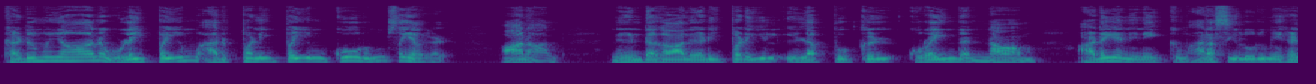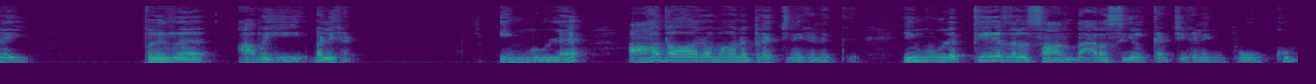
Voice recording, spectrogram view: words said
கடுமையான உழைப்பையும் அர்ப்பணிப்பையும் கூறும் செயல்கள். ஆனால் நீண்டகால அடிப்படையில் இழப்புகள் குறைந்த நாம் அடைய நினைக்கும் அரசியல் உரிமைகளை பெற அவையே வழிகள். இங்குள்ள ஆதாரமான பிரச்சனைகளுக்கு இங்குள்ள தேர்தல் சார்ந்த அரசியல் கட்சிகளின் போக்கும்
